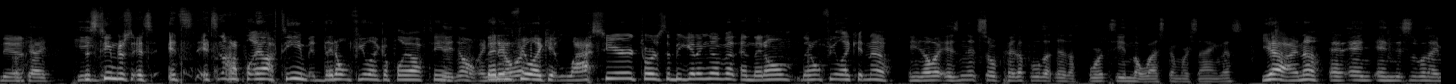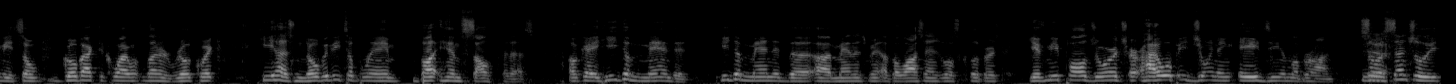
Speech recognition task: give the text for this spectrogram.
yeah. Okay, he This team just it's it's it's not a playoff team. They don't feel like a playoff team. They don't, and They didn't feel like it last year towards the beginning of it, and they don't they don't feel like it now. You know what? Isn't it so pitiful that they're the fourth seed in the West and we're saying this? Yeah, I know. And and and this is what I mean. So go back to Kawhi Leonard real quick. He has nobody to blame but himself for this. Okay, he demanded he demanded the uh, management of the Los Angeles Clippers give me Paul George or I will be joining AD and LeBron. So Yeah. essentially,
